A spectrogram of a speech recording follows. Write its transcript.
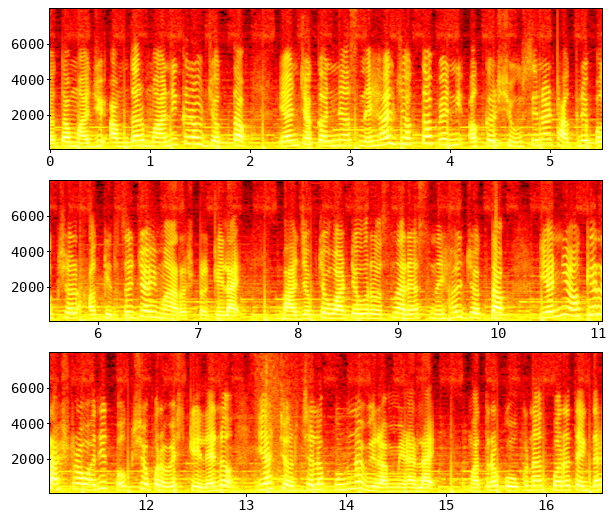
तथा माजी आमदार माणिकराव जगताप यांच्या कन्या स्नेहल जगताप यांनी अखेर शिवसेना ठाकरे पक्षाला अखेरचा जय महाराष्ट्र केलाय. भाजपच्या वाटेवर असणाऱ्या स्नेहल जगताप यांनी अखेर राष्ट्रवादीत पक्ष प्रवेश केल्यानं या चर्चेला पूर्ण विराम मिळालाय. मात्र कोकणात परत एकदा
